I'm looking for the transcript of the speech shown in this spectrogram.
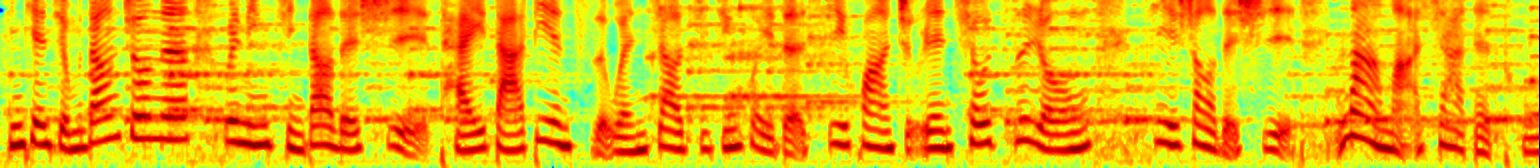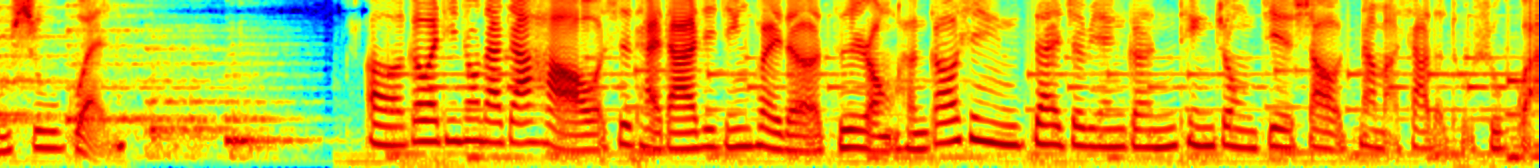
今天节目当中呢，为您请到的是台达电子文教基金会的计划主任邱姿荣，介绍的是那玛夏的图书馆。呃，各位听众大家好，我是台达基金会的姿荣，很高兴在这边跟听众介绍那玛夏的图书馆。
